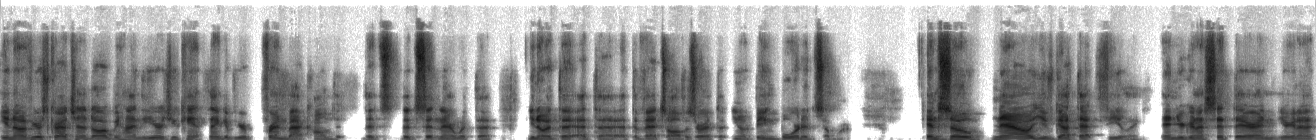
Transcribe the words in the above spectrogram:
you know, if you're scratching a dog behind the ears, you can't think of your friend back home that that's that's sitting there with the, you know, at the at the at the vet's office or at the, you know, being boarded somewhere. And so now you've got that feeling, and you're going to sit there and you're going to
